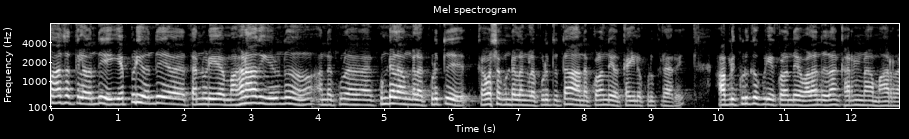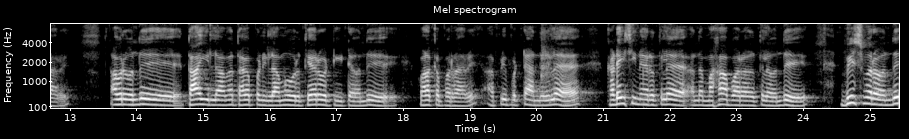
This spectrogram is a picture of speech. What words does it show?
மாதத்தில் வந்து எப்படி வந்து தன்னுடைய மகனாக இருந்தும் அந்த குண்டலங்களை கொடுத்து கவச குண்டலங்களை கொடுத்து தான் அந்த குழந்தைய கையில் கொடுக்குறாரு. அப்படி கொடுக்கக்கூடிய குழந்தைய வளர்ந்து தான் கர்ணனாக மாறுறாரு. அவர் வந்து தாய் இல்லாமல் தகப்பன் இல்லாமல் ஒரு தேரோட்டிகிட்ட வந்து வளர்க்கப்படுறாரு. அப்படிப்பட்ட அந்த இதில் கடைசி நேரத்தில் அந்த மகாபாரதத்தில் வந்து பீஷ்மரை வந்து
